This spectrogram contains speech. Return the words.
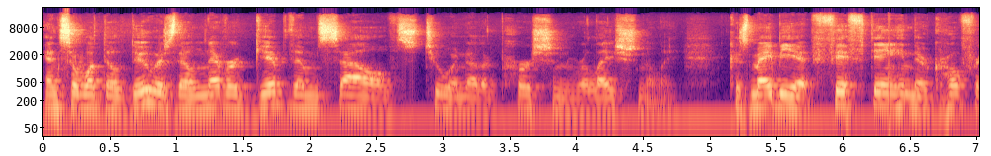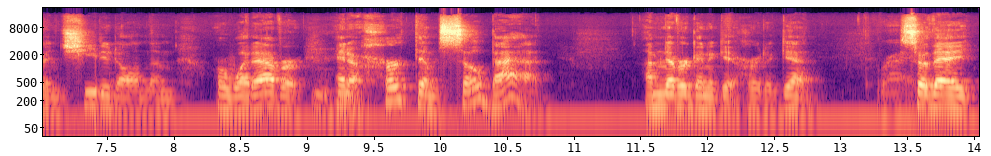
And so what they'll do is they'll never give themselves to another person relationally. Because maybe at 15 their girlfriend cheated on them or whatever, and it hurt them so bad. I'm never going to get hurt again. Right. So they,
